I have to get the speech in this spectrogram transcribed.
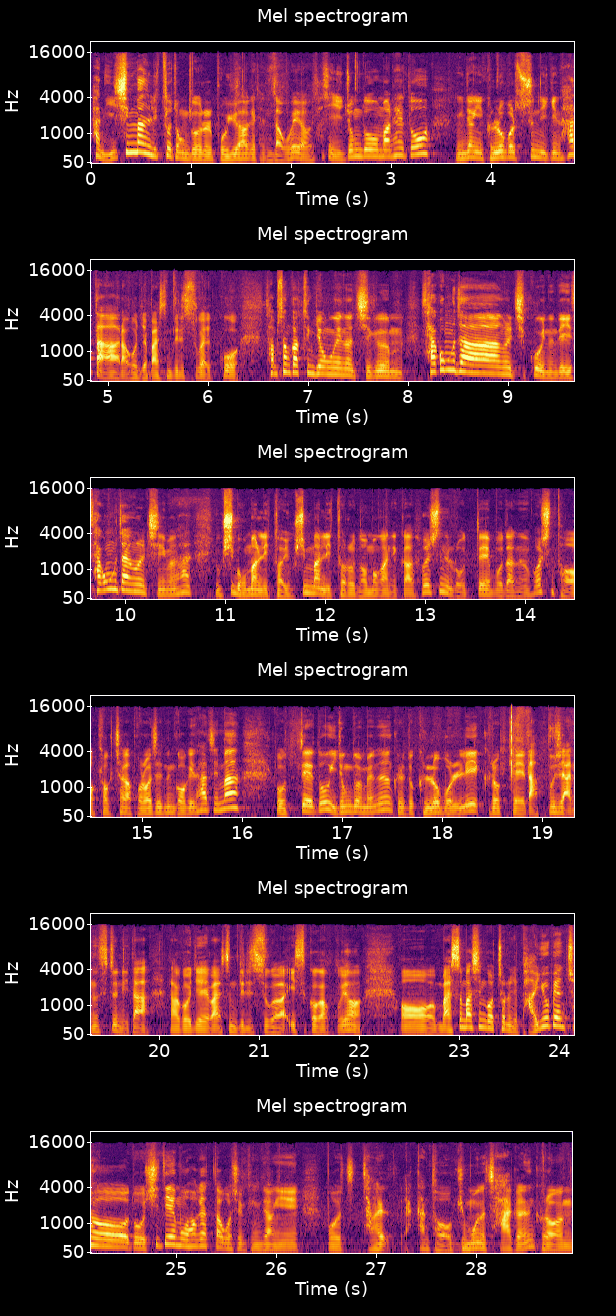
한 20만 리터 정도를 보유하게 된다고 해요. 사실 이 정도만 해도 굉장히 글로벌 수준이긴 하다라고 이제 말씀드릴 수가 있고 삼성 같은 경우에는 지금 사공장을 짓고 있는데 이 사공장을 지으면 한 65만 리터, 60만 리터로 넘어가니까 훨씬 롯데보다는 훨씬 더 격차가 벌어지는 거긴 하지만 롯데도 이 정도면은 그래도 globally 그렇게 나쁘지 않은 수준이다라고 이제 말씀드릴 수가 있을 것 같고요. 어, 말씀하신 것처럼 이제 바이오 벤처도 CDMO 하겠다고 지금 굉장히 뭐 자- 약간 더 규모는 작은 그런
